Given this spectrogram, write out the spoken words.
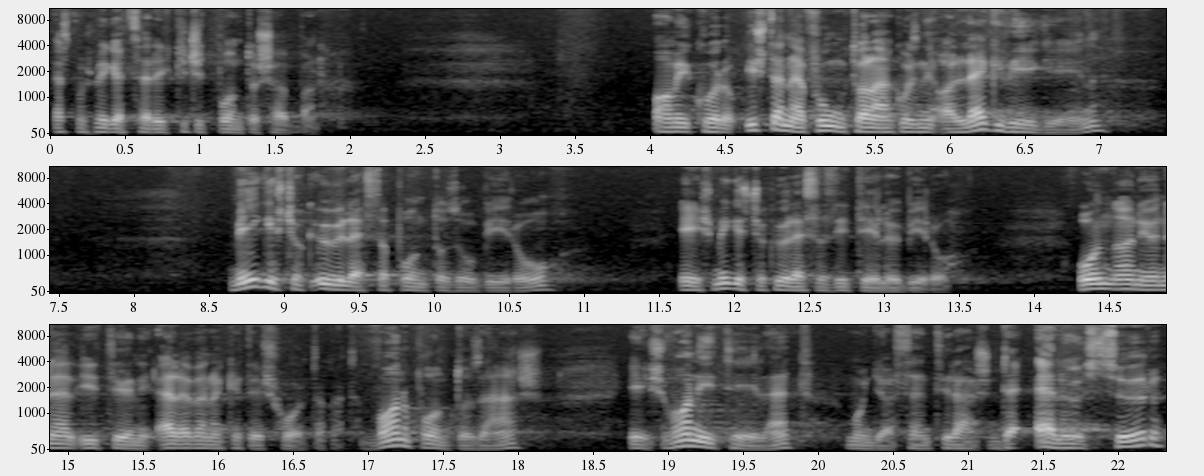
Ezt most még egyszer egy kicsit pontosabban. Amikor Istennel fogunk találkozni a legvégén, mégiscsak ő lesz a pontozó bíró, és mégiscsak ő lesz az ítélő bíró. Onnan jön el ítélni eleveneket és holtakat. Van pontozás, és van ítélet, mondja a Szentírás, de először,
